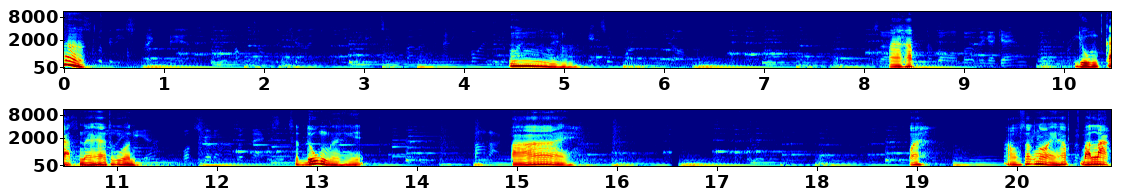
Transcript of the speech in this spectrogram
อื มาครับ ยุงกัดนะฮะทุกคน สะดุ้งเลยอย่างงี้ไปมา เอาสักหน่อยครับบาลัก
